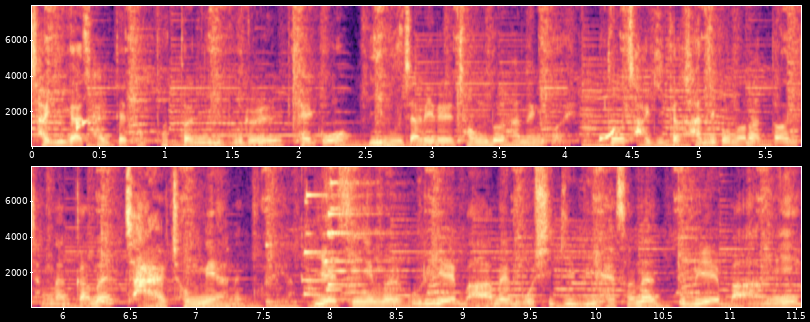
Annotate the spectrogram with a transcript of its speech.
자기가 잘 때 덮었던 이불을 개고 이부 자리를 정돈하는 거예요. 또 자기가 가지고 놀았던 장난감을 잘 정리하는 거예요. 예수님을 우리의 마음에 모시기 위해서는 우리의 마음이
